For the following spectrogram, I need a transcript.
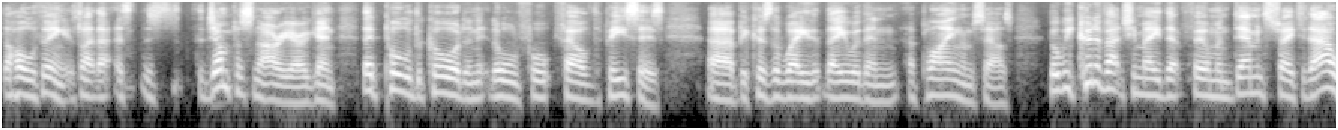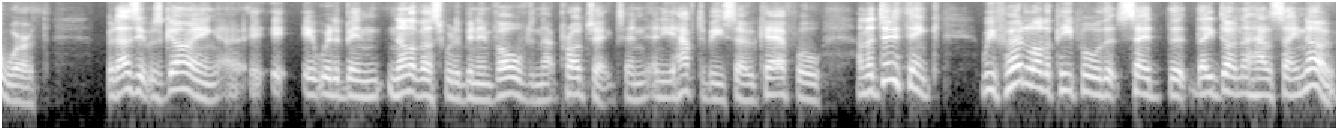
the whole thing. It's like that. It's, the jumper scenario again. They'd pulled the cord and it all fall, fell to pieces uh, because the way that they were then applying themselves. But we could have actually made that film and demonstrated our worth. But as it was going, uh, it, it would have been none of us would have been involved in that project, and and you have to be so careful. And I do think we've heard a lot of people that said that they don't know how to say no,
